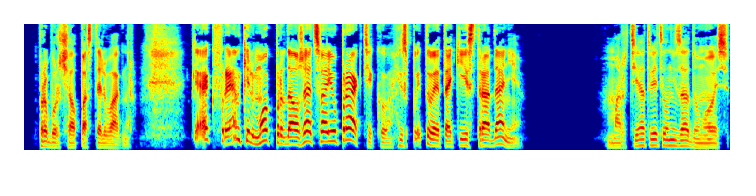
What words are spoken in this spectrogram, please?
— пробурчал Пастель Вагнер. «Как Френкель мог продолжать свою практику, испытывая такие страдания?» Марти ответил, не задумываясь.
